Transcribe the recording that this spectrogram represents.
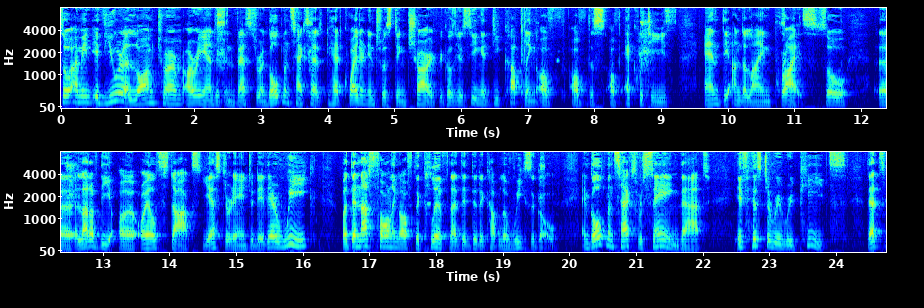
So, I mean, if you're a long-term oriented investor, and Goldman Sachs had, had quite an interesting chart because you're seeing a decoupling of, of, this, of equities and the underlying price. So uh, a lot of the uh, oil stocks yesterday and today, they're weak, but they're not falling off the cliff that they did a couple of weeks ago. And Goldman Sachs was saying that if history repeats, that's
